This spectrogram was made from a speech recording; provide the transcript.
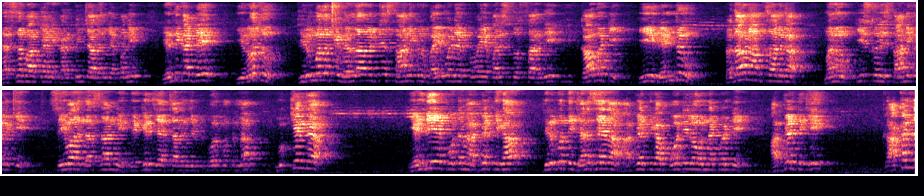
దర్శన భాగ్యాన్ని కల్పించాలని చెప్పని. ఎందుకంటే ఈరోజు తిరుమలకి వెళ్ళాలంటే స్థానికులు భయపడే పోయే పరిస్థితి వస్తుంది. కాబట్టి ఈ రెండు ప్రధాన అంశాలుగా మనం తీసుకొని స్థానికులకి శ్రీవారి దర్శనాన్ని దగ్గర చేర్చాలని చెప్పి కోరుకుంటున్నాం. ముఖ్యంగా ఎన్డీఏ కూటమి అభ్యర్థిగా తిరుపతి జనసేన అభ్యర్థిగా పోటీలో ఉన్నటువంటి అభ్యర్థికి అఖండ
